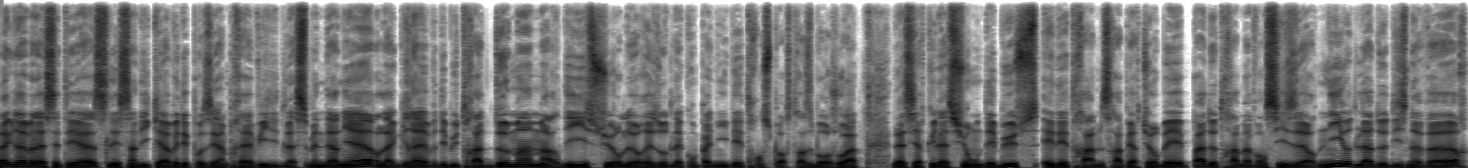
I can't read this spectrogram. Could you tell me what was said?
La grève à la CTS, les syndicats avaient déposé un préavis de la semaine dernière. La grève débutera demain mardi sur le réseau de la compagnie des transports strasbourgeois. La circulation des bus et des trams sera perturbée. Pas de tram avant 6 heures ni au-delà de 19 heures.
